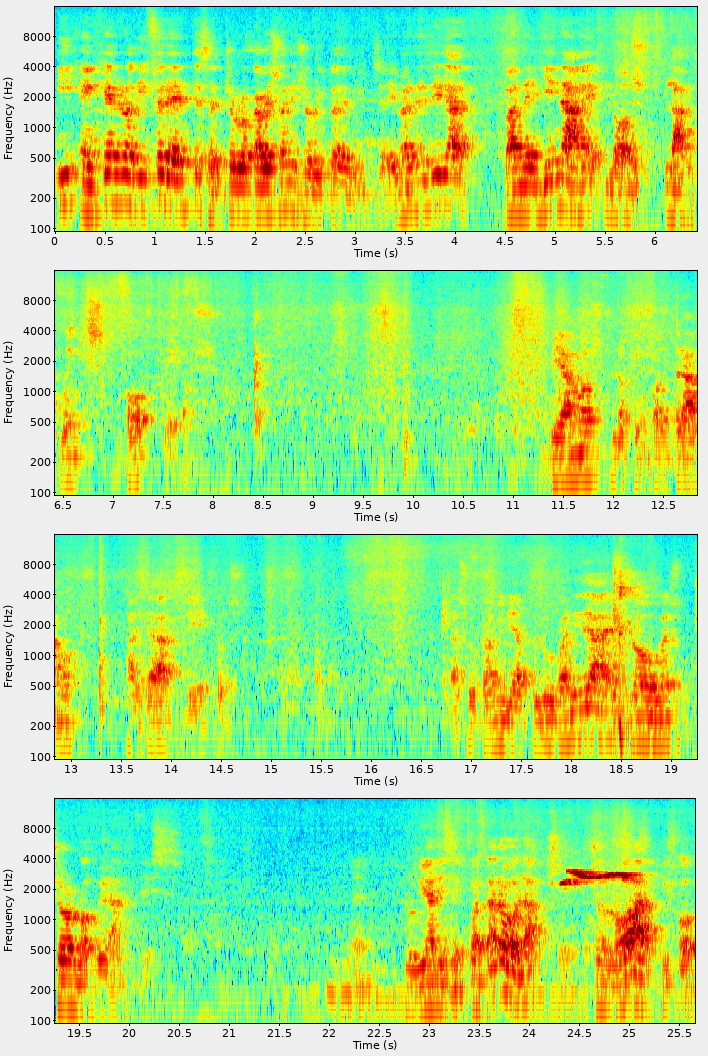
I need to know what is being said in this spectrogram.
y en géneros diferentes el chorlo cabezón y chorlito de vincha. Y Vanellinae, Vanellinae los lapwings o teros. veamos lo que encontramos allá de estos. La subfamilia Pluvanidae, plovers, chorlos grandes. ¿Eh? Pluvialis esquatarola, chorlo ártico,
